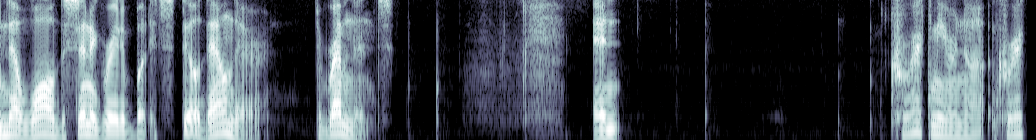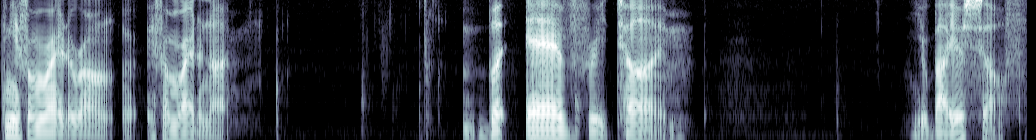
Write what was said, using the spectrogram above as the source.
and that wall disintegrated, but it's still down there, the remnants. And correct me or not, correct me if I'm right or wrong, if I'm right or not. But every time you're by yourself,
